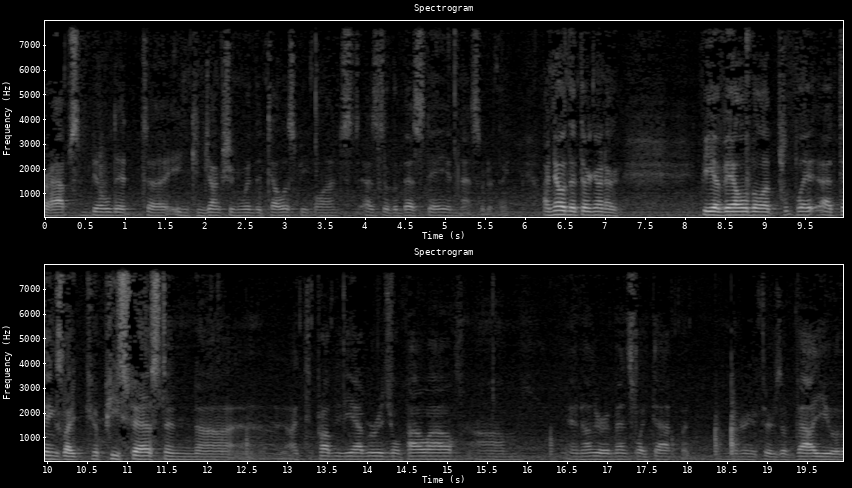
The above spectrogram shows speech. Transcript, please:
perhaps build it uh, in conjunction with the TELUS people as, as to the best day and that sort of thing. I know that they're going to be available at, at things like Peace Fest and uh, probably the Aboriginal Powwow um, and other events like that. But I'm wondering if there's a value of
